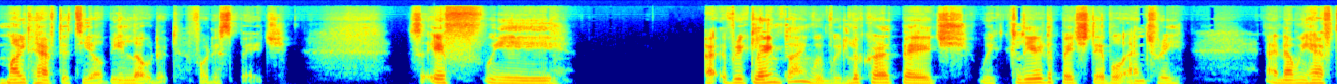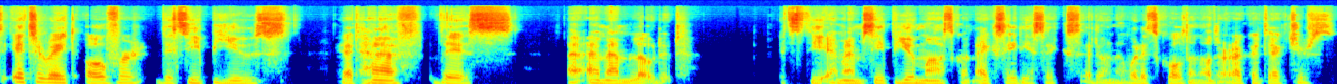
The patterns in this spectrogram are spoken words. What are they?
might have the TLB loaded for this page. So if we reclaim time, we, we look at a page, we clear the page table entry, and then we have to iterate over the CPUs that have this uh, MM loaded. It's the MM CPU mask on x86. I don't know what it's called on other architectures.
